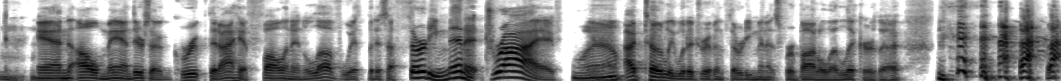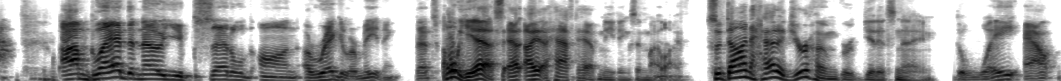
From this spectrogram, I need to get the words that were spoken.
Mhm. And oh man, there's a group that I have fallen in love with, but it's a 30 minute drive. You know, I totally would have driven 30 minutes for a bottle of liquor, though. I'm glad to know you've settled on a regular meeting. That's Oh, yes. I I have to have meetings in my life. So, Don, how did your home group get its name? The Way Out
